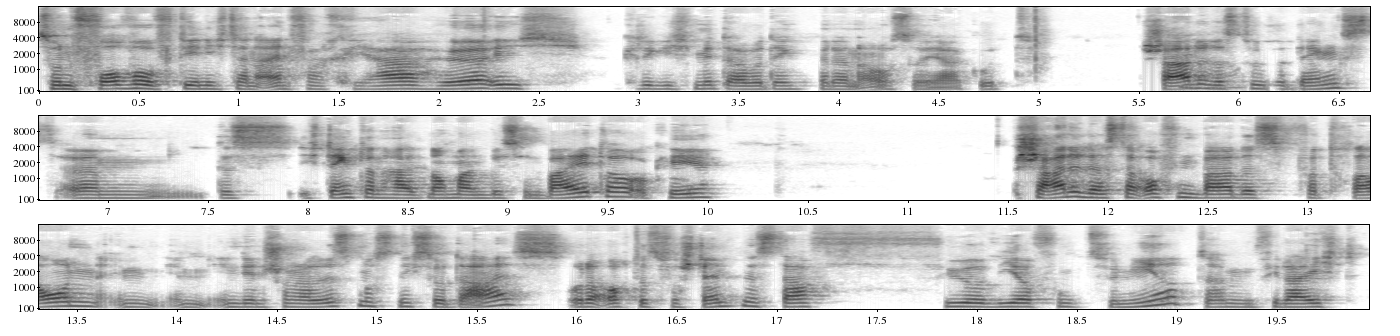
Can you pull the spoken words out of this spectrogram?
so ein Vorwurf, den ich dann einfach, ja, höre ich, kriege ich mit, aber denke mir dann auch so, ja, gut, Schade, Ja. dass du so denkst. Ähm, das, ich denke dann halt noch mal ein bisschen weiter. Okay, schade, dass da offenbar das Vertrauen im, im, in den Journalismus nicht so da ist oder auch das Verständnis dafür, wie er funktioniert. Ähm, vielleicht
